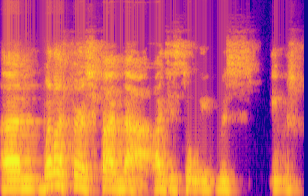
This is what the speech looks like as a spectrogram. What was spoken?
Um, when I first found that, I just thought it was it was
